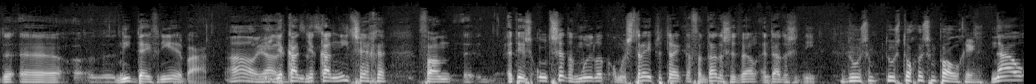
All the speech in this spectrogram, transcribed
de, eh, niet definieerbaar. Oh, ja, je, kan, dat- je kan niet zeggen van, eh, het is ontzettend moeilijk om een streep te trekken van dat is het wel en dat is het niet. Doe eens, een- doe eens toch eens een poging. Nou,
